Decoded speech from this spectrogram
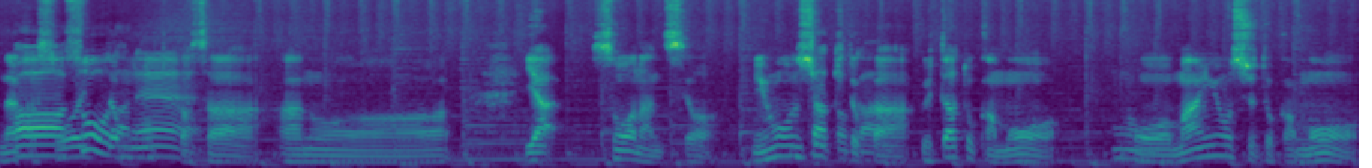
なんかそういったものとかさあのーいやそうなんですよ。日本書紀とか歌とか。もうん。こう万葉集とかも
